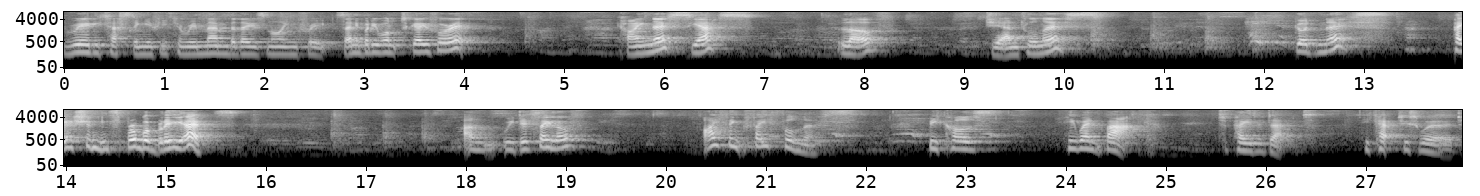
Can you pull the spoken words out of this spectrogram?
Really testing if you can remember those nine fruits. Anybody want to go for it? Kindness, Kindness yes. Love, gentleness, goodness, patience, probably, yes. And we did say love. I think faithfulness because he went back to pay the debt. He kept his word,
